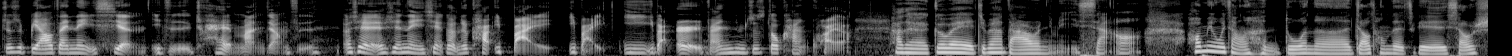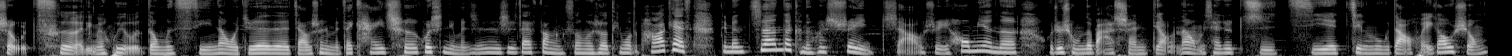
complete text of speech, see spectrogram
就是不要在内线一直开慢这样子。而且有些内线可能就考一百、一百一、一百二，反正就是都考很快啦。好的，各位这边要打扰你们一下啊。后面我讲了很多呢，交通的这个小手册里面会有的东西。那我觉得，假如说你们在开车，或是你们真的是在放松的时候听我的 podcast，你们真的可能会睡着，所以后面呢，我就全部都把它删掉了。那我们现在就直接进入到回高雄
